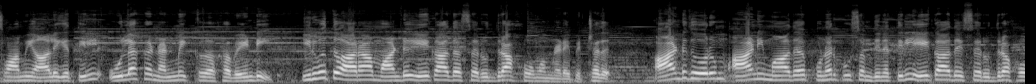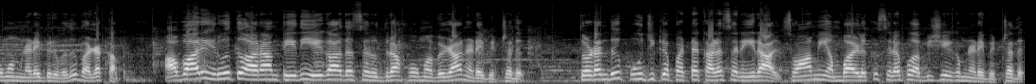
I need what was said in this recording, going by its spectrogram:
சுவாமி ஆலயத்தில் உலக நன்மைக்காக வேண்டி இருபத்தி ஆறாம் ஆண்டு ஏகாதச ருத்ரா ஹோமம் நடைபெற்றது. ஆண்டுதோறும் ஆனி மாத புனர்பூசம் தினத்தில் ஏகாதச ருத்ர ஹோமம் நடைபெறுவது வழக்கம். அவ்வாறு இருபத்தி ஆறாம் தேதி ஏகாதச ருத்ரா ஹோம விழா நடைபெற்றது. தொடர்ந்து பூஜிக்கப்பட்ட கலச நீரால் சுவாமி அம்பாளுக்கு சிறப்பு அபிஷேகம் நடைபெற்றது.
